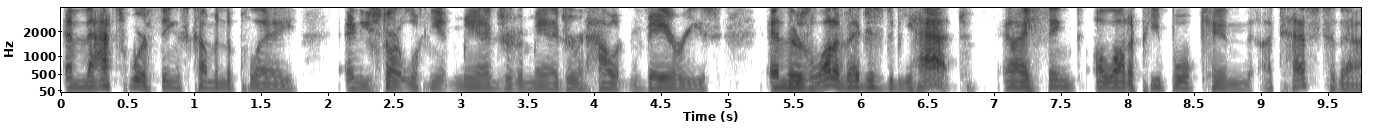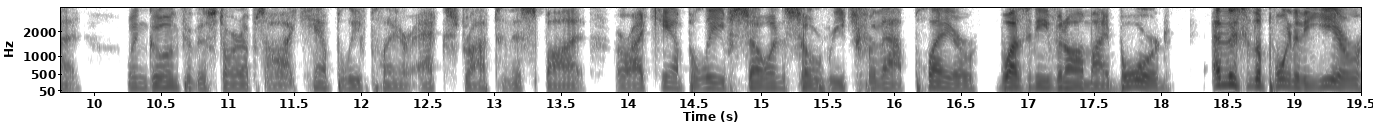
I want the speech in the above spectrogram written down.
And that's where things come into play. And you start looking at manager to manager and how it varies. And there's a lot of edges to be had. And I think a lot of people can attest to that when going through the startups, oh, I can't believe player X dropped to this spot, or I can't believe so and so reached for that player, wasn't even on my board. And this is the point of the year,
